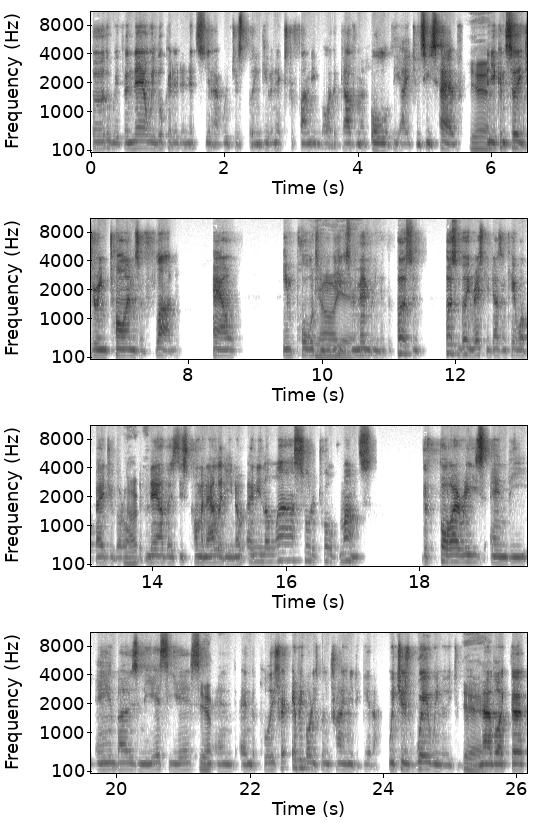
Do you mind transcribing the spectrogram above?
further with. And now we look at it, and it's you know we've just been given extra funding by the government. All of the agencies have, yeah. and you can see during times of flood how important Oh, it is. yeah. Remembering that the person person being rescued doesn't care what badge you got on. But now there's this commonality, you know. And in the last sort of 12 months, the fireys and the AMBOs and the SES and, Yep. and, and the police, everybody's been training together, which is where we need to be. Yeah. You know, like the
